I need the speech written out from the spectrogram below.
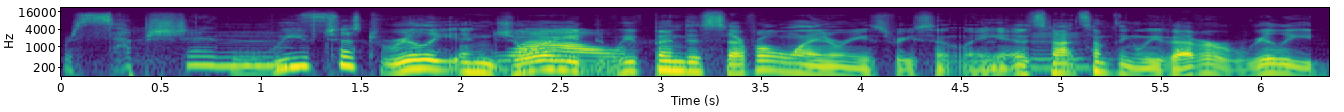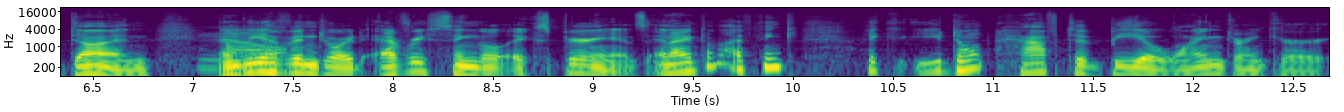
receptions. We've just really enjoyed. Wow. Mm-hmm. We've been to several wineries recently, and it's not something we've ever really done, and we have enjoyed every single experience. And I don't. I think like you don't have to be a wine drinker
